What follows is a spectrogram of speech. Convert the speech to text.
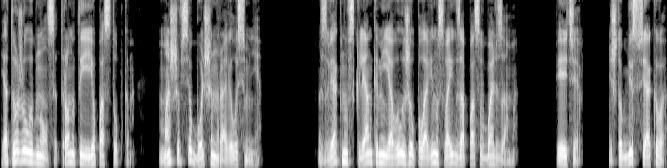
Я тоже улыбнулся, тронутый ее поступком. Маша все больше нравилась мне. Звякнув склянками, я выложил половину своих запасов бальзама. «Пейте, и чтоб без всякого».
